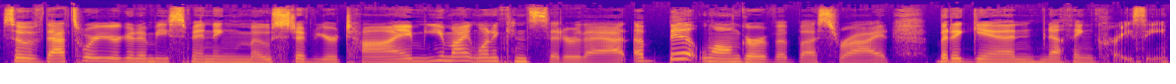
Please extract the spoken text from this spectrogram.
So, if that's where you're going to be spending most of your time, you might want to consider that. A bit longer of a bus ride, but again, nothing crazy.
